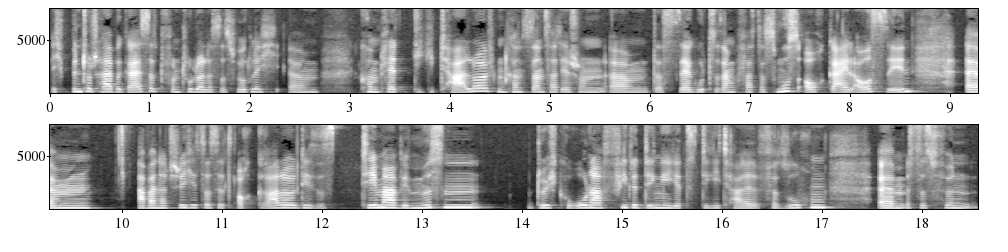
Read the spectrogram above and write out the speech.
ich bin total begeistert von Tula, dass es wirklich ähm, komplett digital läuft. Und Konstanz hat ja schon ähm, das sehr gut zusammengefasst. Das muss auch geil aussehen. Ähm, aber natürlich ist das jetzt auch gerade dieses Thema, wir müssen durch Corona viele Dinge jetzt digital versuchen. Ähm, ist es für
